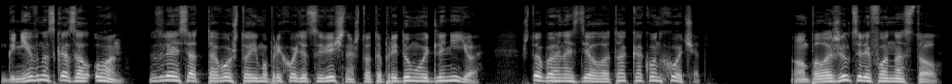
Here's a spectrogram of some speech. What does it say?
Гневно сказал он, злясь от того, что ему приходится вечно что-то придумывать для нее, чтобы она сделала так, как он хочет. Он положил телефон на стол.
